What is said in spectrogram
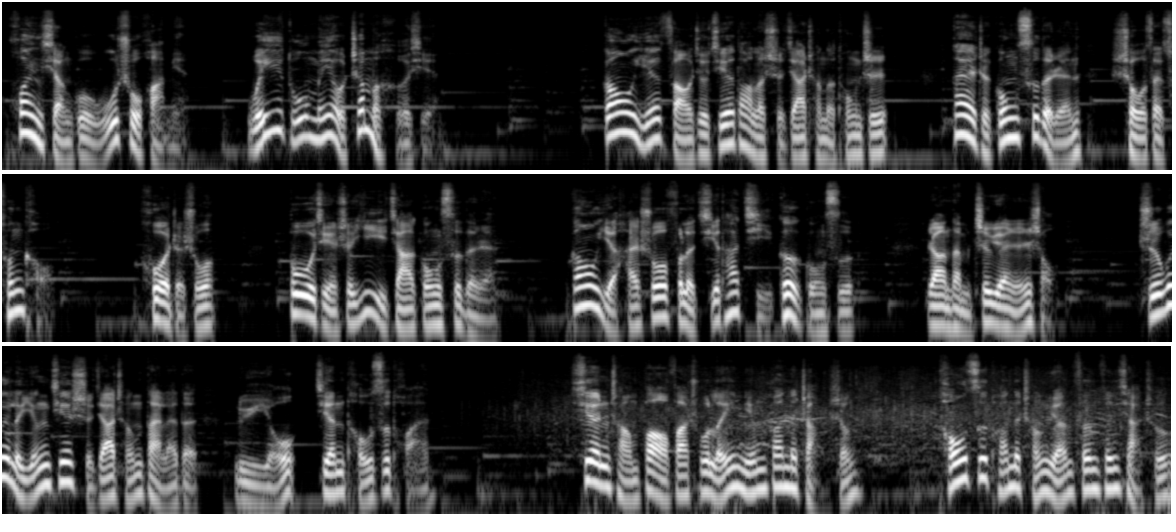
幻想过无数画面，唯独没有这么和谐。高野早就接到了史嘉诚的通知，带着公司的人守在村口，或者说，不仅是一家公司的人，高野还说服了其他几个公司，让他们支援人手，只为了迎接史嘉诚带来的旅游兼投资团。现场爆发出雷鸣般的掌声，投资团的成员纷纷下车。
